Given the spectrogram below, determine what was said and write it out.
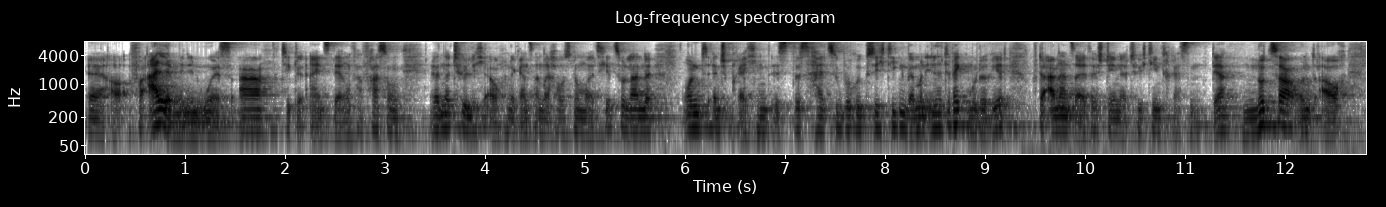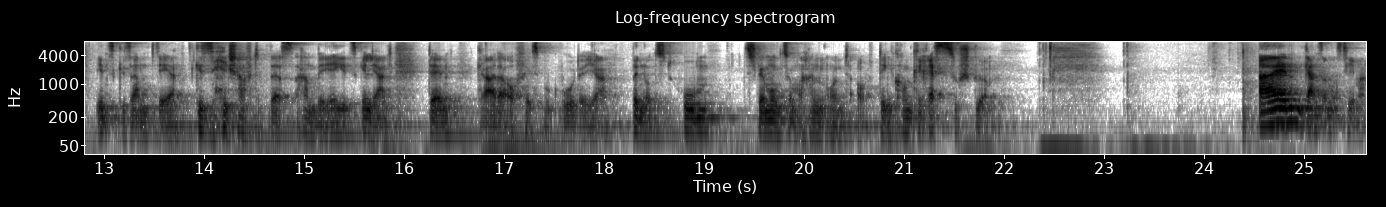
äh, vor allem in den USA, Artikel 1 deren Verfassung, äh, natürlich auch eine ganz andere Hausnummer als hierzulande und entsprechend ist das halt zu berücksichtigen, wenn man Inhalte wegmoderiert. Auf der anderen Seite stehen natürlich die Interessen der Nutzer und auch insgesamt der Gesellschaft. Das haben wir ja jetzt gelernt, denn gerade auch Facebook wurde ja benutzt, um Stimmung zu machen und auch den Kongress zu stürmen. Ein ganz anderes Thema.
